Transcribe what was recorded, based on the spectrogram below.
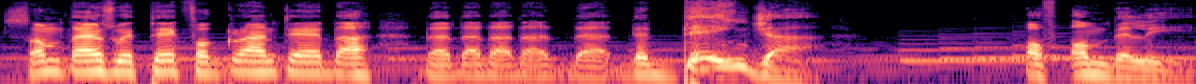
Sometimes we take for granted the, the, the, the, the, the danger of unbelief.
